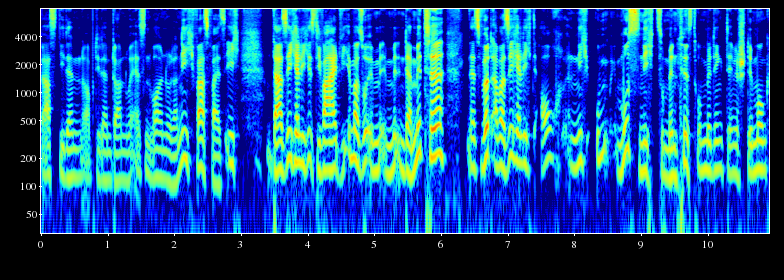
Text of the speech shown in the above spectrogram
was die denn, ob die denn da nur essen wollen oder nicht, was weiß ich. Da sicherlich ist die Wahrheit wie immer so im, im, in der Mitte. Es wird aber sicherlich auch nicht, um, muss nicht zumindest unbedingt die Stimmung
